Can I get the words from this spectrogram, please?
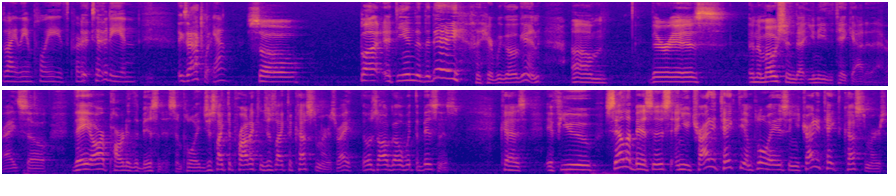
by the employees' productivity and Exactly. Yeah. So, but at the end of the day, here we go again. Um, there is an emotion that you need to take out of that, right? So they are part of the business, employee, just like the product and just like the customers, right? Those all go with the business. Because if you sell a business and you try to take the employees and you try to take the customers,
